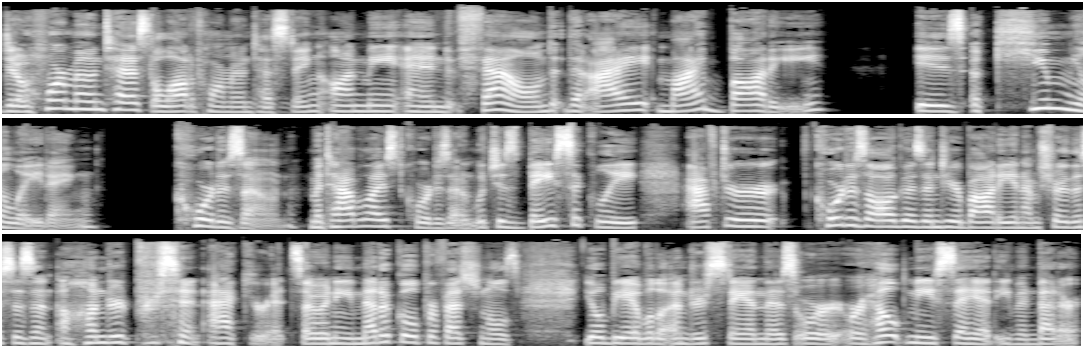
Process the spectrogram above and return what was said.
did a hormone test, a lot of hormone testing on me and found that I my body is accumulating cortisone, metabolized cortisone, which is basically after cortisol goes into your body. And I'm sure this isn't 100% accurate. So any medical professionals, you'll be able to understand this or, or help me say it even better.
